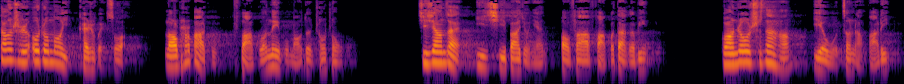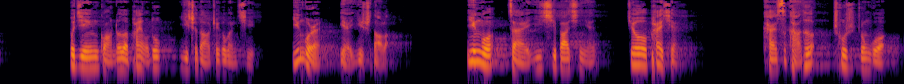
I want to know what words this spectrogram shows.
当时欧洲贸易开始萎缩，老牌霸主法国内部矛盾重重，即将在一七八九年爆发法国大革命。广州十三行业务增长乏力，不仅广州的潘有度意识到这个问题，英国人也意识到了。英国在一七八七年。就派遣凯斯卡特出使中国，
